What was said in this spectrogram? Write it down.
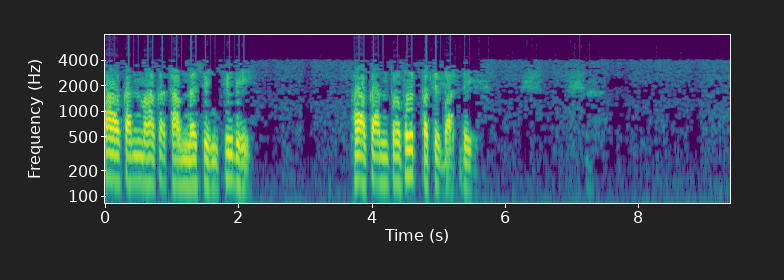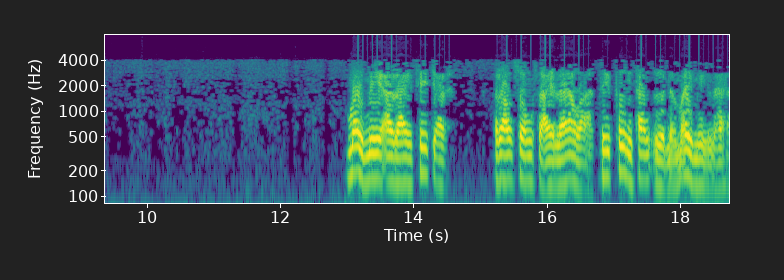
พากันมากระทำในสิ่งที่ดี พากันประพฤติปฏิบัติดี ไม่มีอะไรที่จะเราสงสัยแล้วว่าที่พึ่งทางอื่นไม่มีแล้ว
